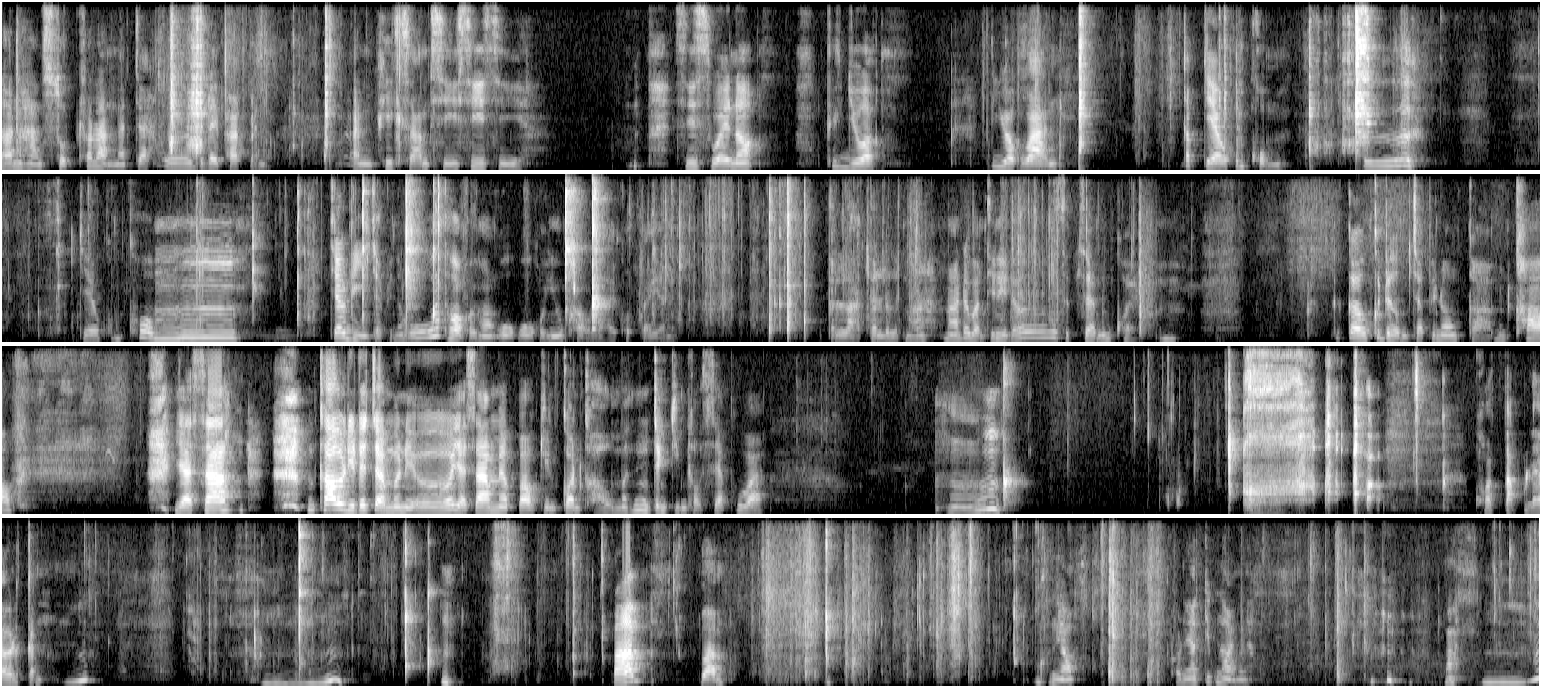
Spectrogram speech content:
ร้านอาหารสดฝรั่งนะจ๊ะ เออ จะได้พักอัน อันพริกสามสีสีสีสีสวยเนาะพริกหยวกพริกหยวกหวาน กับแจวขมๆเออแจวขมๆเจ้าดีจ้ะพี่น้องโอ้ยทองข่อยห้องโอ้โอ้ข่อยหิวเข้าลายข้าไปอันตลาดตะเลิดมา มาเด้อวันที่นี่เด้อสิบแสนนุ่มข่อย ก็เก่าก็เดิมจ้ะพี่น้องกามันข้าวอย่าสร้าง มันข้าวดีได้จ้ะมื้อนี้เอออย่าสร้างแมวเป่ากินก่อนเขามันจังกินเขาแซ่บคือว่าหือขอตับแล้วแล้วกันปั๊บหวานข้าวเหนียว ข้าวเหนียวติ๊บหน่อยมันนะมาอื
